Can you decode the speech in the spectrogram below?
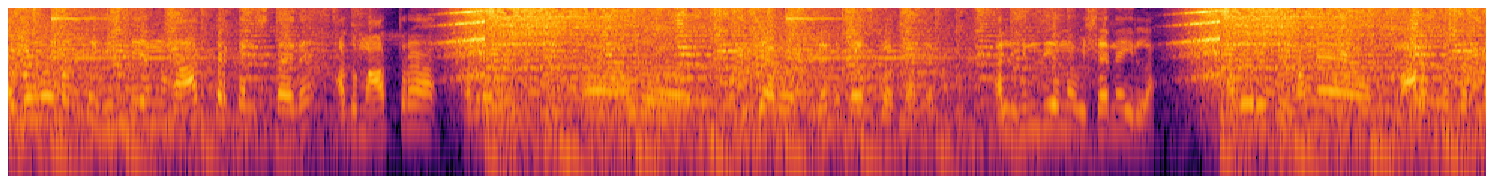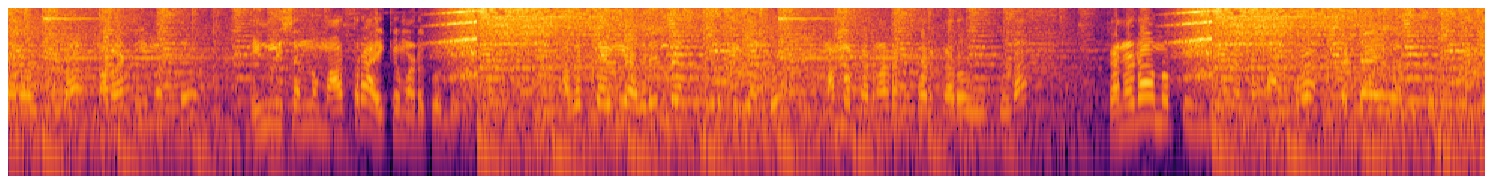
ತಮಿಳು ಮತ್ತು ಹಿಂದಿಯನ್ನು ಮಾತ್ರ ಕಲಿಸ್ತಾ ಇದೆ. ಅದು ಮಾತ್ರ ಅದರಲ್ಲಿ ಅವರು ವಿದ್ಯಾಭ್ಯಾಸದಲ್ಲಿ ಬಳಸ್ಕೊಳ್ತಾ ಇದ್ದಾರೆ. ಅಲ್ಲಿ ಹಿಂದಿ ಅನ್ನೋ ವಿಷಯನೇ ಇಲ್ಲ. ಅದೇ ರೀತಿ ಮೊನ್ನೆ ಮಹಾರಾಷ್ಟ್ರ ಸರ್ಕಾರವು ಕೂಡ ಮರಾಠಿ ಮತ್ತು ಇಂಗ್ಲೀಷನ್ನು ಮಾತ್ರ ಆಯ್ಕೆ ಮಾಡಿಕೊಂಡಿದೆ. ಅದಕ್ಕಾಗಿ ಅದರಿಂದ ಸ್ಫೂರ್ತಿಗೊಂಡು ನಮ್ಮ ಕರ್ನಾಟಕ ಸರ್ಕಾರವು ಕೂಡ ಕನ್ನಡ ಮತ್ತು ಇಂಗ್ಲೀಷನ್ನು ಮಾತ್ರ ಕಡ್ಡಾಯವಾಗಿ ತಗೋಬೇಕು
